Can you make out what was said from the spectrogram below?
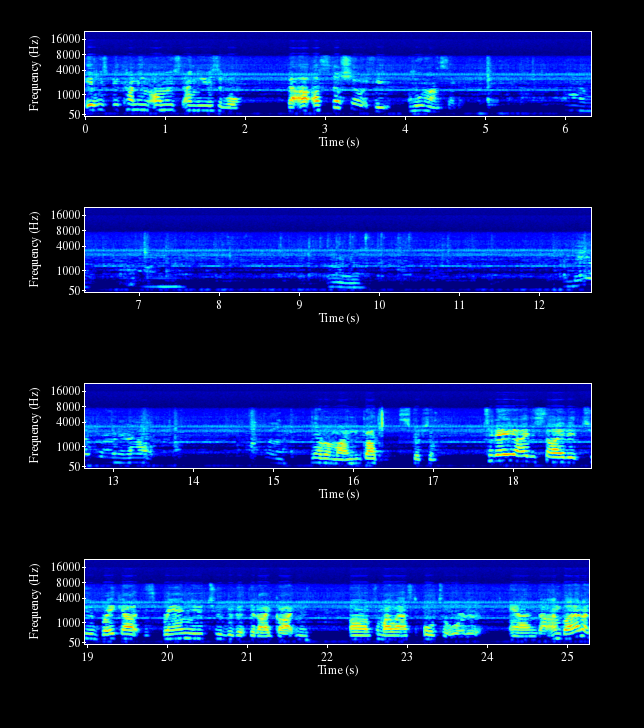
it was becoming almost unusable. But I'll, I'll still show it to you. Hold on a second. Mm. I may have thrown it out. never mind, you got the description. Today I decided to break out this brand new tube of it that I'd gotten um, for my last Ulta order. And uh, I'm glad I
